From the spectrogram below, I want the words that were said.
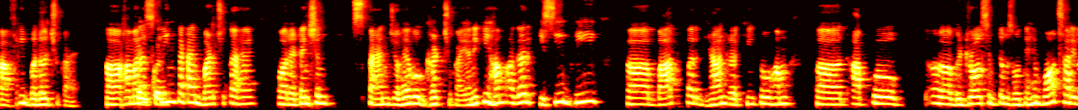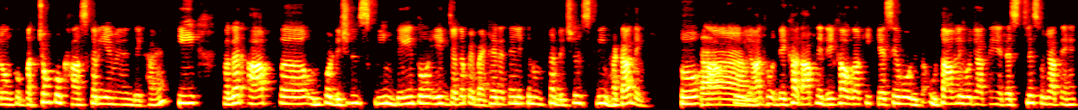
काफ़ी बदल चुका है। हमारा स्क्रीन का टाइम बढ़ चुका है और अटेंशन स्पैन जो है वो घट चुका है। यानी कि हम अगर किसी भी बात पर ध्यान रखें तो हम आपको विड्रॉल सिम्टम्स होते हैं। बहुत सारे लोगों को, बच्चों को खासकर ये मैंने देखा है कि अगर आप उनको डिजिटल स्क्रीन दें तो एक जगह पे बैठे रहते हैं लेकिन उनका डिजिटल स्क्रीन हटा दें तो हाँ। आपको याद हो देखा आपने देखा होगा कि कैसे वो उतावले हो जाते हैं रेस्टलेस हो जाते हैं।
